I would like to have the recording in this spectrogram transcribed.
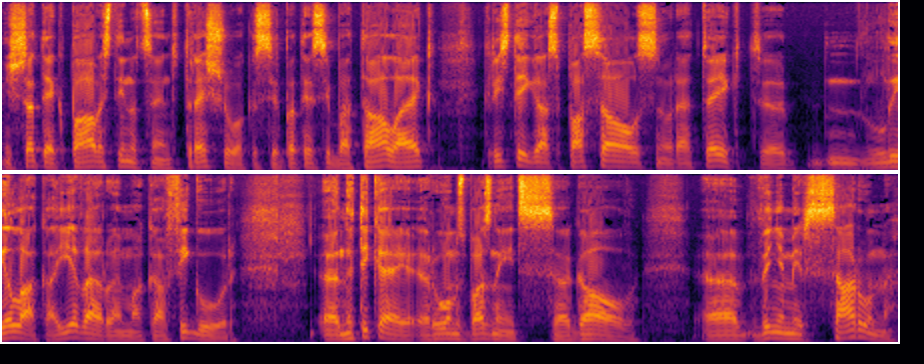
Viņš satiek pāvestu Inocentu III, kas ir patiesībā tā laika kristīgās pasaules, nu, varētu teikt, eh, lielākā, ievērojamākā figūra. Ne tikai Romas baznīcas galva. Viņam ir saruna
